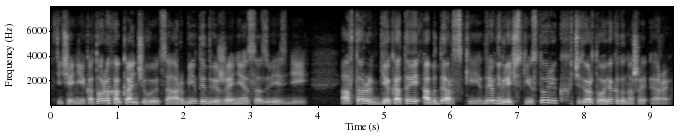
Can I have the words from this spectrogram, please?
в течение которых оканчиваются орбиты движения созвездий. Автор Гекатей Абдарский, древнегреческий историк IV века до нашей эры.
